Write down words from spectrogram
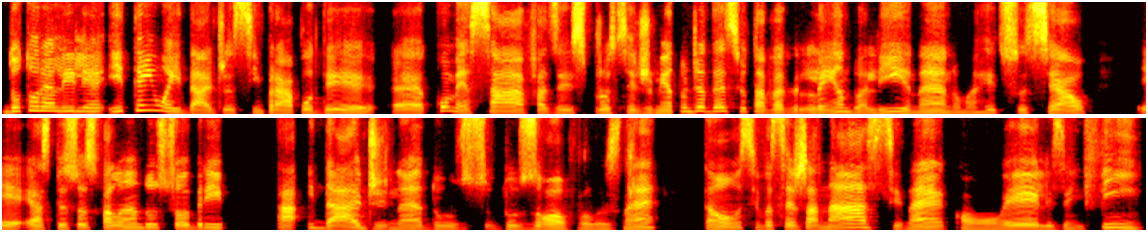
Doutora Lilian, e tem uma idade assim para poder é, começar a fazer esse procedimento? Um dia desse eu estava lendo ali, né, numa rede social, é, as pessoas falando sobre a idade, né, dos, dos óvulos, né? Então, se você já nasce, né, com eles, enfim,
